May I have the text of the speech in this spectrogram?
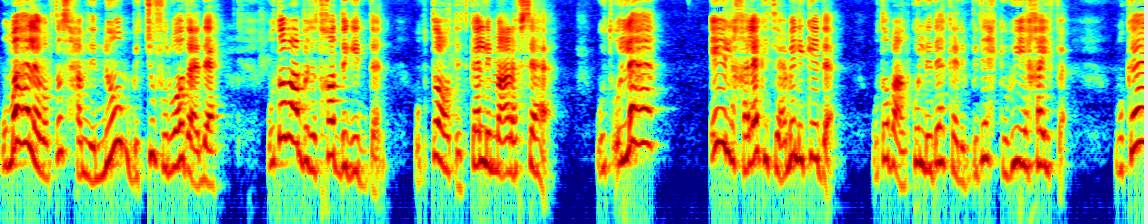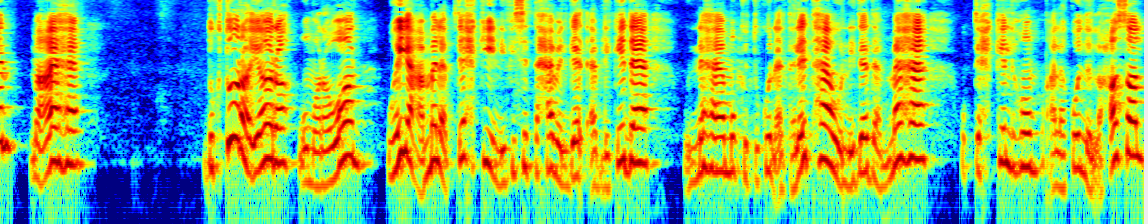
ومها لما بتصحى من النوم بتشوف الوضع ده. وطبعا بتتخض جدا وبتقعد تتكلم مع نفسها وتقول لها إيه اللي خلاكي تعملي كده؟ وطبعا كل ده كانت بتحكي وهي خايفة. وكان معاها دكتورة يارا ومروان وهي عمالة بتحكي إن في ست حامل جات قبل كده وإنها ممكن تكون قتلتها وإن ده دمها وبتحكي لهم على كل اللي حصل.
